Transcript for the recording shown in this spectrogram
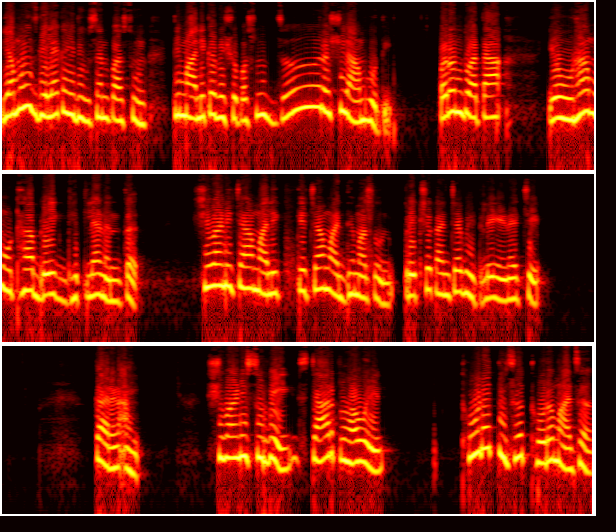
यामुळेच गेल्या काही दिवसांपासून ती मालिका विश्वापासून जर अशी लांब होती. परंतु आता एवढा मोठा ब्रेक घेतल्यानंतर शिवानीच्या मालिकेच्या माध्यमातून प्रेक्षकांच्या भेटले येण्याचे कारण आहे. शिवानी सुर्वे स्टार प्रवाहावरील थोडं तुझं थोडं माझं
